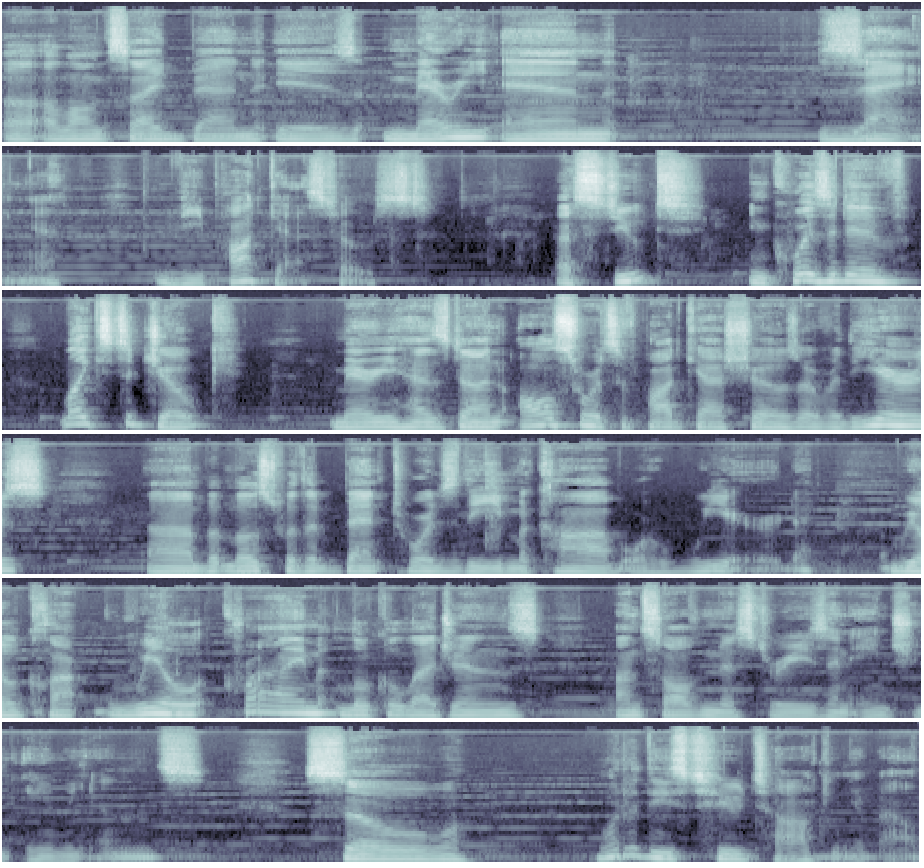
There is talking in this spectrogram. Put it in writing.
uh, alongside Ben is Mary Ann Zhang, the podcast host. Astute, inquisitive, likes to joke. Mary has done all sorts of podcast shows over the years, uh, but most with a bent towards the macabre or weird. Real, cl- real crime, local legends, unsolved mysteries, and ancient aliens. So, what are these two talking about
